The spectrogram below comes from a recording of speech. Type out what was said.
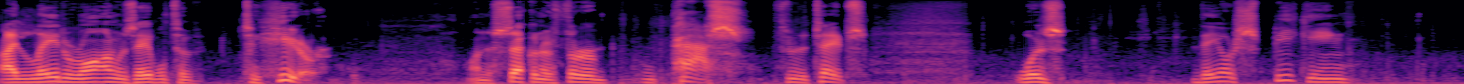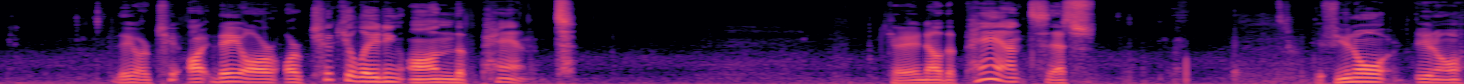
I later on was able to to hear on the second or third pass through the tapes was they are speaking they are, uh, they are articulating on the pant. Okay now the pant that's if you know you know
